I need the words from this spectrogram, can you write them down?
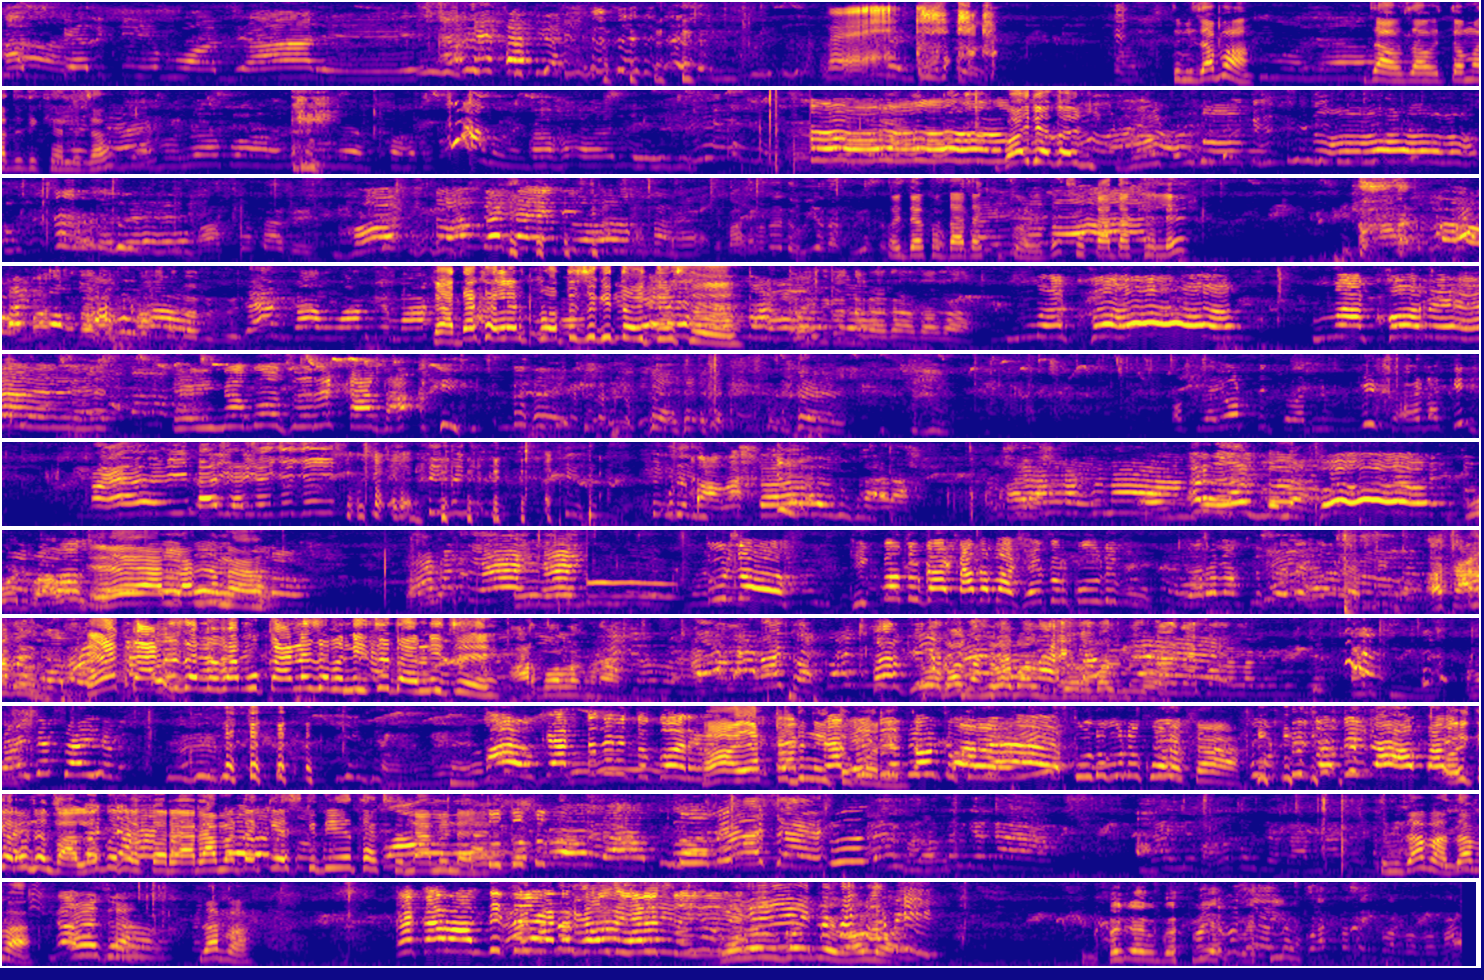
আজকের কি মজা রে? তুমি যাবা? যাও যাও তো আমাদের দিকে খেলে যাও। গই দে গই। ওই দেখো দাদা কি করে দেখছ? কাদা খেলে? কাদা খেলার প্রতিযোগিতা হইতেছে। এই না বছরে কাদা। বিষয়টা কি আরে লাগবে না। আর লাগবে না তো ঠিক মতো গায়ে কাদা সেই তোর কুল দিব এ কানে যাবে বাবু কানে যাবে নিচে দাও নিচে আর দল লাগবে না হ্যাঁ একটা দিনই তো করে। ওই কারণে ভালো করে করে। আর আমারটা কেসকি দিয়ে থাকছে নামে নাই। তুমি যাবা যাবা। যাবা। গরম করবে ভালো গরম করবে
